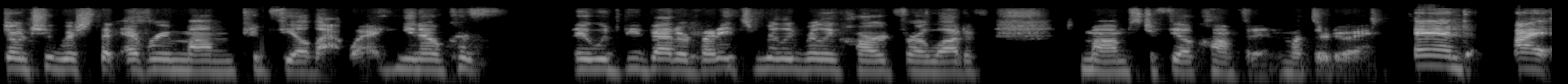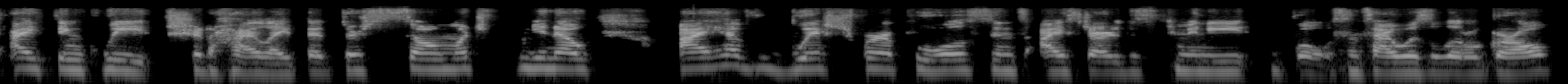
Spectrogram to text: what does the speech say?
don't you wish that every mom could feel that way you know because it would be better but it's really really hard for a lot of moms to feel confident in what they're doing and I I think we should highlight that there's so much. You know, I have wished for a pool since I started this community. Well, since I was a little girl,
